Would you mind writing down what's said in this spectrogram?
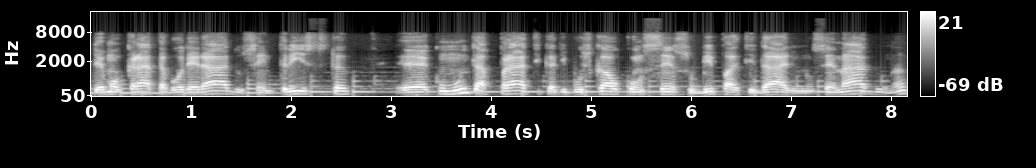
democrata moderado, centrista, é, com muita prática de buscar o consenso bipartidário no Senado. Né?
